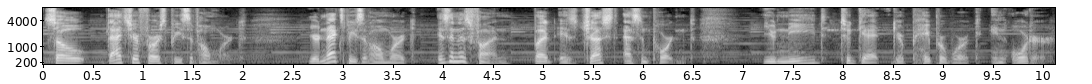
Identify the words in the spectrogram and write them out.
so that's your first piece of homework. Your next piece of homework isn't as fun, but is just as important. You need to get your paperwork in order.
